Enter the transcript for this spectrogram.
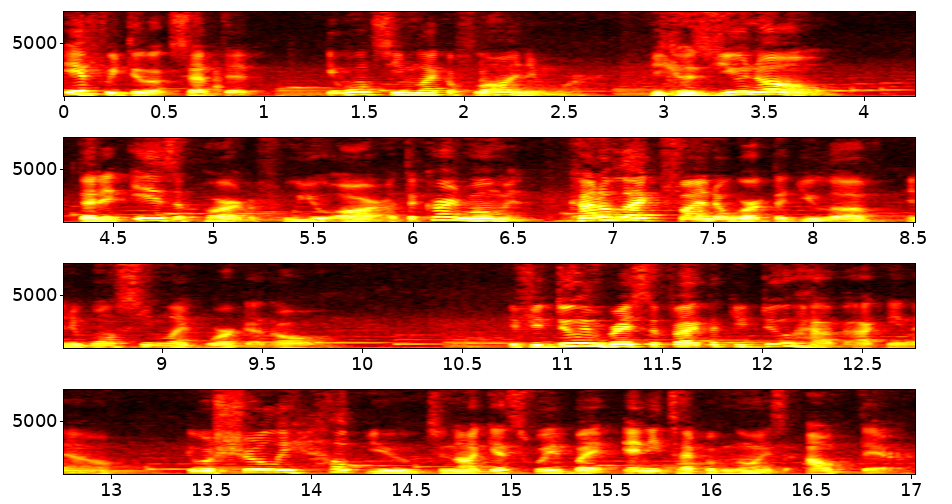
if we do accept it, it won't seem like a flaw anymore. Because you know that it is a part of who you are at the current moment. Kind of like find a work that you love and it won't seem like work at all. If you do embrace the fact that you do have acne now, it will surely help you to not get swayed by any type of noise out there.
